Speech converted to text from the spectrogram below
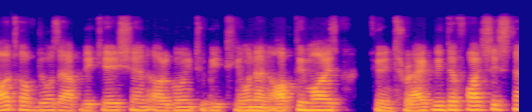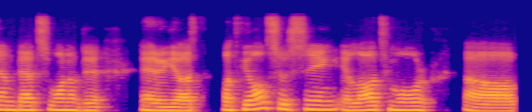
lot of those applications are going to be tuned and optimized to interact with the file system. That's one of the areas. But we're also seeing a lot more uh,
